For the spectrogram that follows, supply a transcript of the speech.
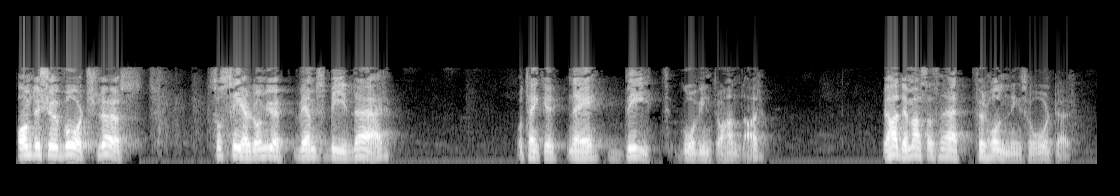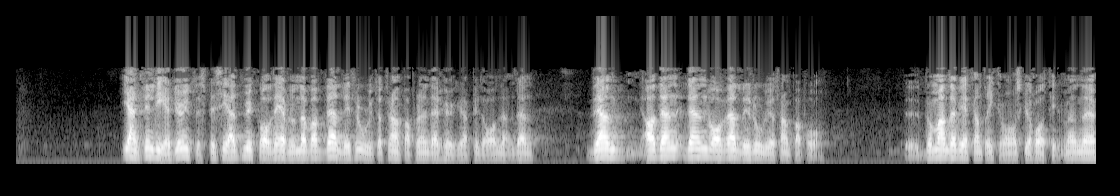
Om du kör vårdslöst så ser de ju vems bil det är och tänker nej dit går vi inte och handlar. Vi hade en massa sådana här förhållningsorder egentligen led jag ju inte speciellt mycket av det även om det var väldigt roligt att trampa på den där högra pedalen. Den den, ja den, den var väldigt rolig att trampa på. De andra vet jag inte riktigt vad man skulle ha till men eh,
